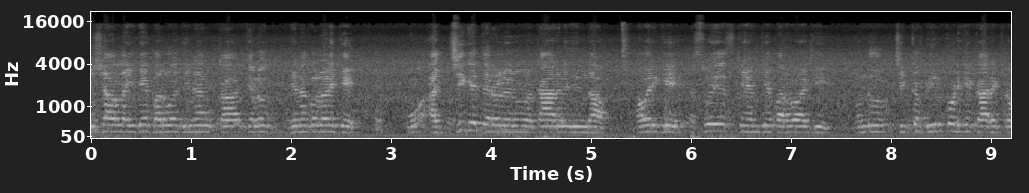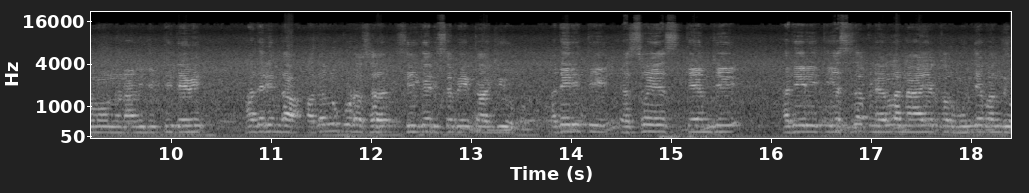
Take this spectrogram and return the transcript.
ಇನ್ಶಾಲ್ಲ ಇದೇ ಬರುವ ದಿನಾಂಕ, ಕೆಲವು ದಿನಗಳೊಳಗೆ ಅಜ್ಜಿಗೆ ತೆರಳಿರುವ ಕಾರಣದಿಂದ ಅವರಿಗೆ S O S M J ಪರವಾಗಿ ಒಂದು ಚಿಕ್ಕ ಬೀಳ್ಕೊಡುಗೆ ಕಾರ್ಯಕ್ರಮವನ್ನು ನಾವು ಇಟ್ಟಿದ್ದೇವೆ. ಅದರಿಂದ ಅದನ್ನು ಕೂಡ ಸ, ಸ್ವೀಕರಿಸಬೇಕಾಗಿಯೂ ಅದೇ ರೀತಿ S O S K M J ಅದೇ ರೀತಿ ಎಸ್ ಎಫ್ನೆಲ್ಲ ನಾಯಕರು ಮುಂದೆ ಬಂದು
